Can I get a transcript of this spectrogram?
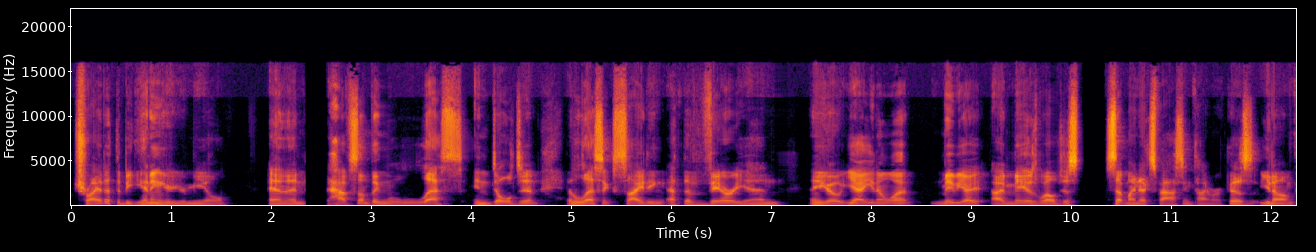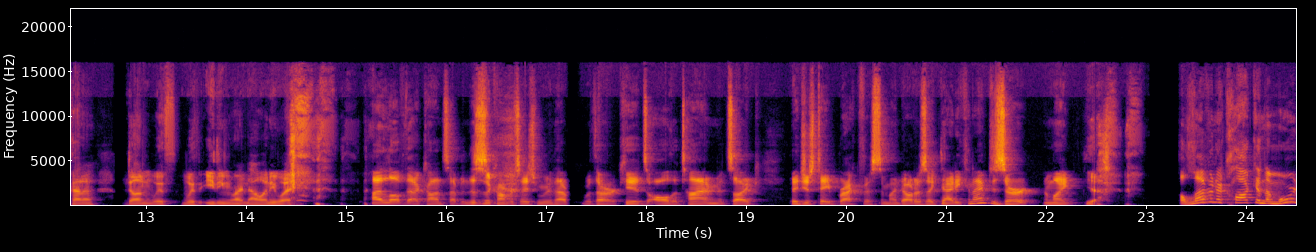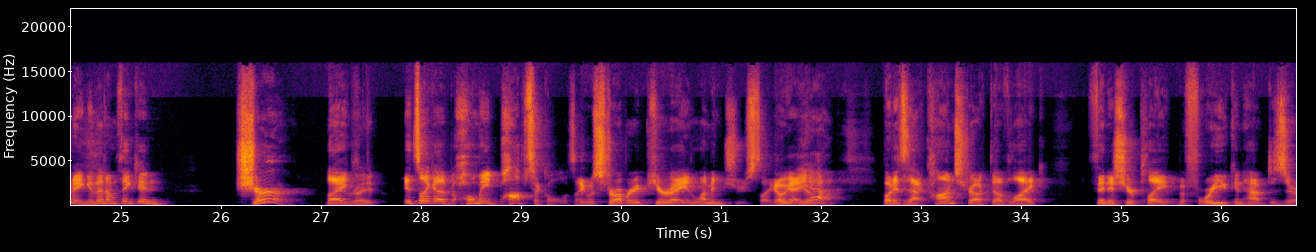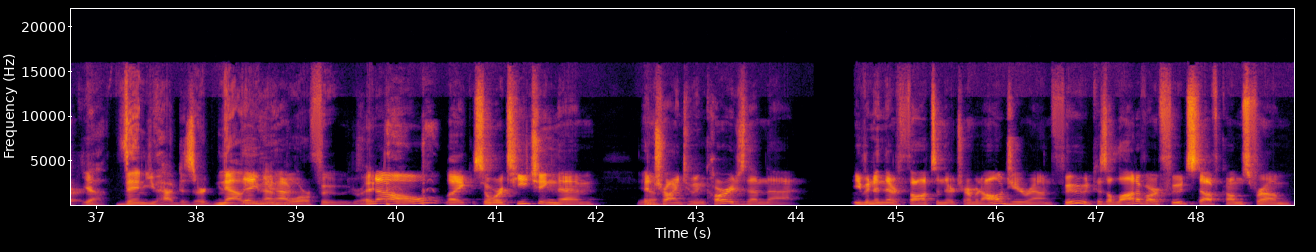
try it at the beginning of your meal and then have something less indulgent and less exciting at the very end. And you go, yeah, you know what? Maybe I, I may as well just set my next fasting timer because you know I'm kind of done with with eating right now anyway. I love that concept. And this is a conversation we have with our kids all the time. It's like they just ate breakfast and my daughter's like, Daddy, can I have dessert? I'm like, Yeah. 11 o'clock in the morning. And then I'm thinking, sure. Like right? it's like a homemade popsicle. It's like with strawberry puree and lemon juice. Like, okay, Yeah. yeah. But it's Yeah. that construct of like finish your plate before you can have dessert. Yeah. Then you have dessert. Now you, you have, have- more food, right? No, like so we're teaching them Yeah. and trying to encourage them that even in their thoughts and their terminology around food, because a lot of our food stuff comes from,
